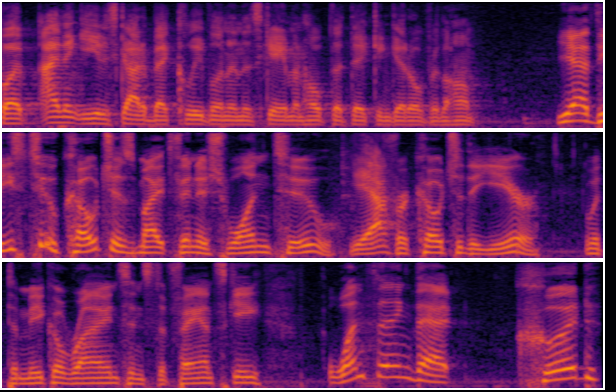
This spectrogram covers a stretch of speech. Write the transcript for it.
But I think you just got to bet Cleveland in this game and hope that they can get over the hump. Yeah, these two coaches might finish one two. Yeah. for coach of the year with DeMeco Ryans and Stefanski. One thing that could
